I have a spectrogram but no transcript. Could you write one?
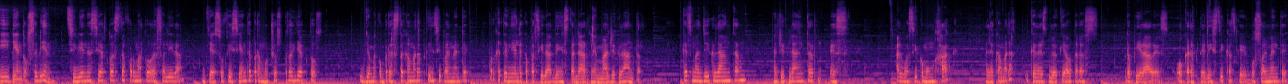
y viéndose bien. Si bien es cierto este formato de salida ya es suficiente para muchos proyectos, yo me compré esta cámara principalmente porque tenía la capacidad de instalarle Magic Lantern. ¿Qué es Magic Lantern? Magic Lantern es algo así como un hack a la cámara que desbloquea otras propiedades o características que usualmente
